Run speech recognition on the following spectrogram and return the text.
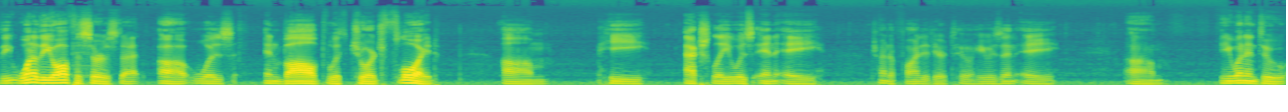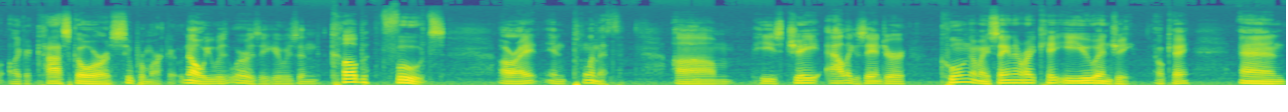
the one of the officers that uh, was involved with George Floyd, um, he actually was in a trying to find it here too. He was in a um, he went into like a Costco or a supermarket. No, he was where was he? He was in Cub Foods, all right, in Plymouth. Um, he's J. Alexander Kueng. Am I saying that right? K E U N G. Okay, and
